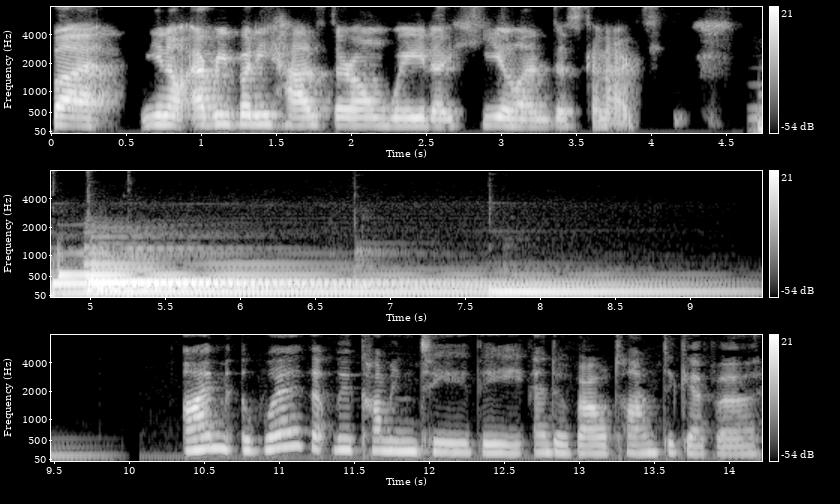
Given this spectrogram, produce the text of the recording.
But you know, everybody has their own way to heal and disconnect. I'm aware that we're coming to the end of our time together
